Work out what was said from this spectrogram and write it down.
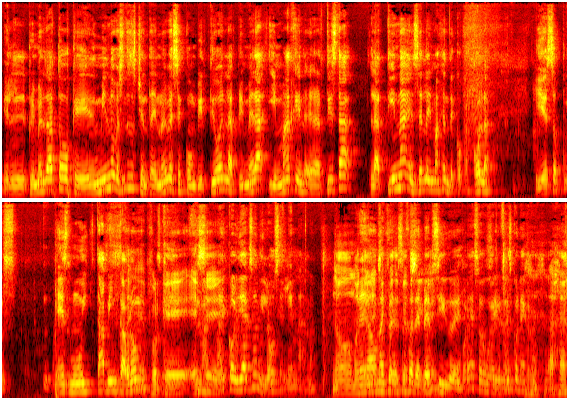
El primer dato que en 1989 se convirtió en la primera imagen, artista latina en ser la imagen de Coca-Cola. Y eso, pues, es muy, está bien cabrón. Porque Sí. ese... Michael Jackson y luego Selena, ¿no? No, No, Michael Jackson Michael Jackson fue de Pepsi, güey. Por eso, güey, Sí, refresco negro. Ah,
